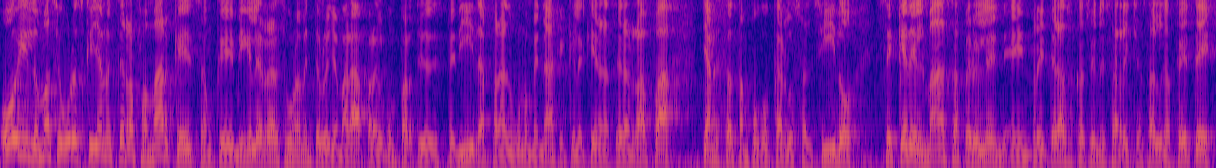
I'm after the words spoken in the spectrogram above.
Hoy lo más seguro es que ya no esté Rafa Márquez, aunque Miguel Herrera seguramente lo llamará para algún partido de despedida, para algún homenaje que le quieran hacer a Rafa. Ya no está tampoco Carlos Salcido. Se queda el Maza, pero él en, reiteradas ocasiones ha rechazado el gafete.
